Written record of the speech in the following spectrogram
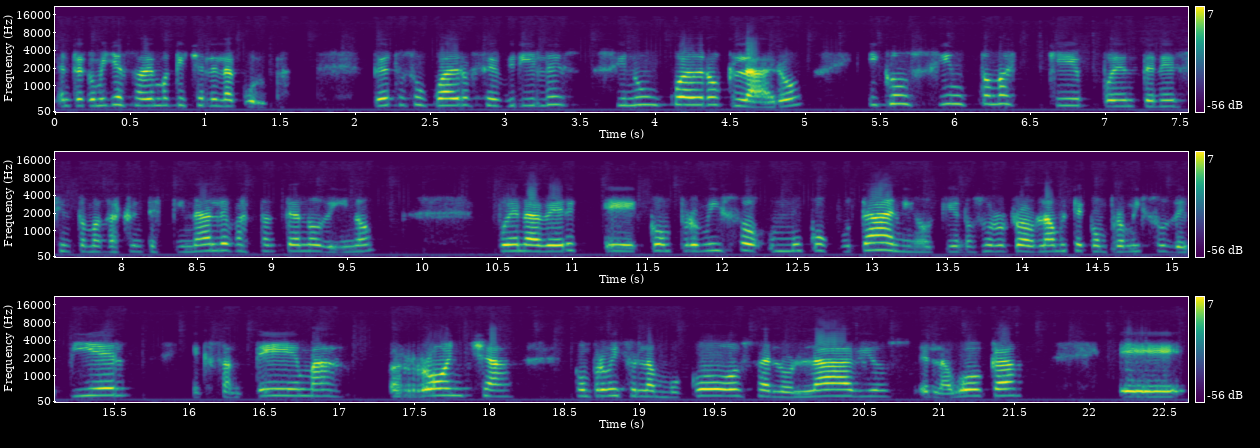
entre comillas sabemos que echarle la culpa. Pero estos son cuadros febriles sin un cuadro claro y con síntomas que pueden tener síntomas gastrointestinales bastante anodinos, pueden haber eh, compromiso mucocutáneo, que nosotros hablamos de compromiso de piel, exantema, roncha, compromiso en la mucosa, en los labios, en la boca, eh,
